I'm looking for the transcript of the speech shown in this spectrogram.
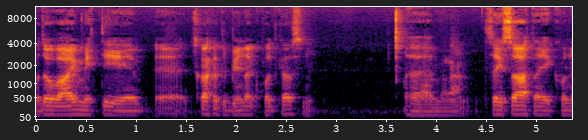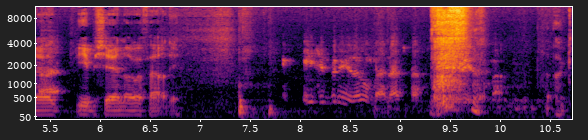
Og da var jeg midt i eh, Skal akkurat begynne podkasten. Um, så jeg sa at jeg kunne gi beskjed når jeg var ferdig. Ikke bry deg om det, deg. Ok.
